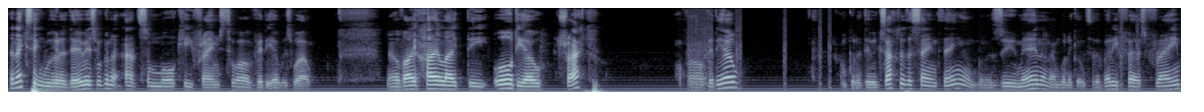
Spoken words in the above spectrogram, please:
The next thing we're going to do is we're going to add some more keyframes to our video as well. Now if I highlight the audio track of our video, I'm going to do exactly the same thing. I'm going to zoom in and I'm going to go to the very first frame.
